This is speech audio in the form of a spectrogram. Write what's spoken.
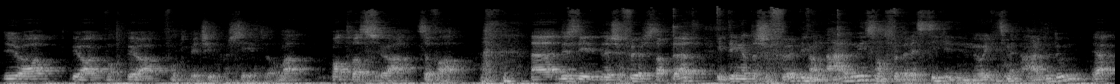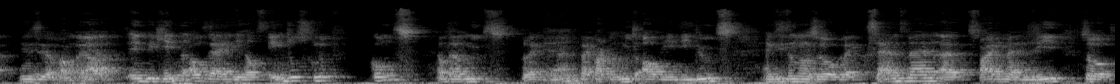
Ja, ja, ik vond, ja, ik vond het een beetje geforceerd wel, maar, maar het was, ja, ça va. Eh, dus die, de chauffeur stapt uit. Ik denk dat de chauffeur die van aarde is, want voor de rest zie je die nooit iets met aarde doen. Ja, in de zin van, ja, in het begin, als hij in die Hells Angels club komt, want hij ontmoet, Black, Ja. Blackheart ontmoet al die, die dudes, en je ziet hem dan zo, like Sandman uit Spider-Man 3, zo,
